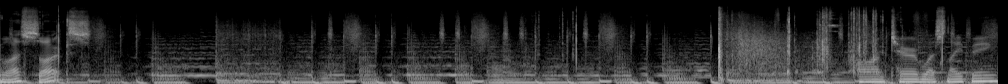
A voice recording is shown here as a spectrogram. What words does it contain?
Well, that sucks. Oh, I'm terrible at sniping.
